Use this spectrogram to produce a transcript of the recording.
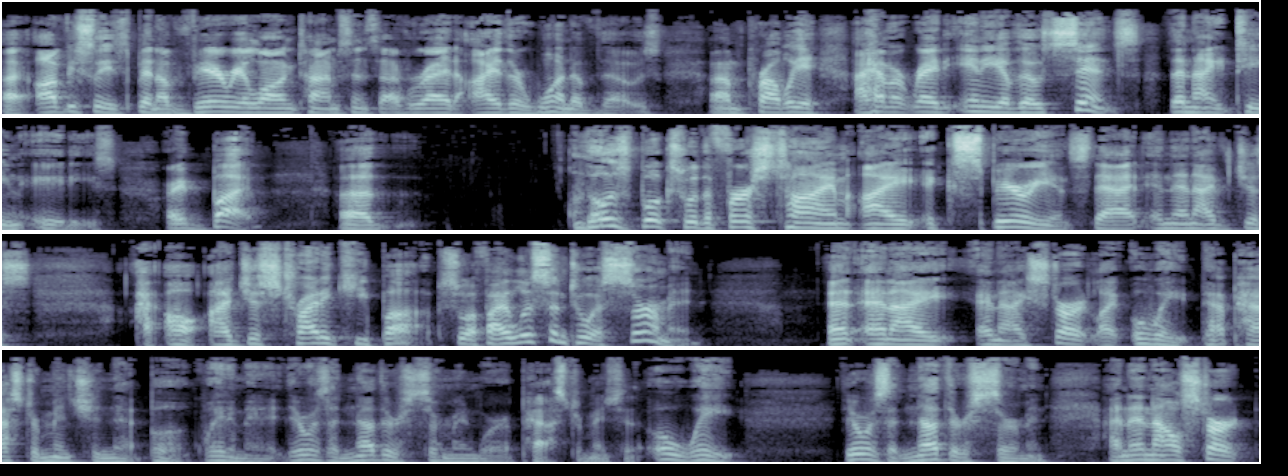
Uh, obviously, it's been a very long time since I've read either one of those. Um, probably I haven't read any of those since the 1980s, right? But, uh, those books were the first time I experienced that. And then I've just, I, I just try to keep up. So if I listen to a sermon and, and I and I start like, oh wait, that pastor mentioned that book. Wait a minute, there was another sermon where a pastor mentioned. Oh wait, there was another sermon, and then I'll start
